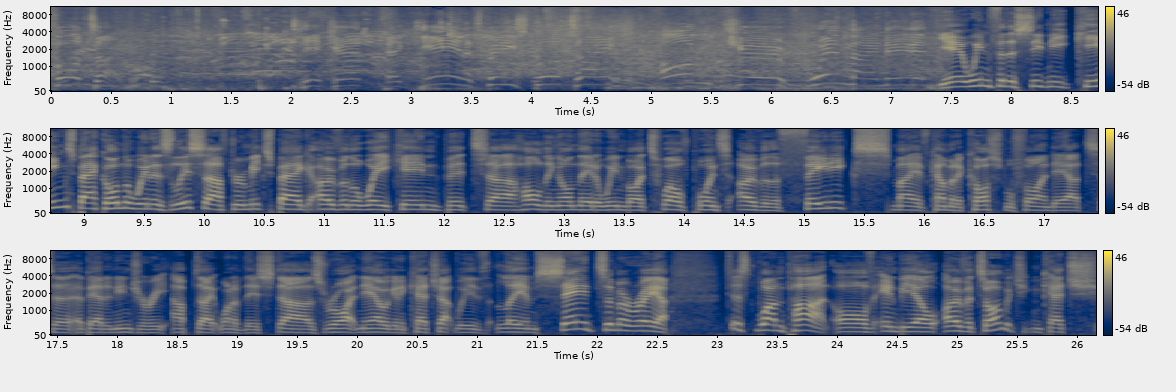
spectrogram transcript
forte. Kick it again. It's been his forte on cue when they need. Yeah, win for the Sydney Kings, back on the winners list after a mixed bag over the weekend, but uh, holding on there to win by 12 points over the Phoenix. May have come at a cost. We'll find out uh, about an injury update, one of their stars right now. We're going to catch up with Liam Santa Maria just one part of NBL Overtime, which you can catch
